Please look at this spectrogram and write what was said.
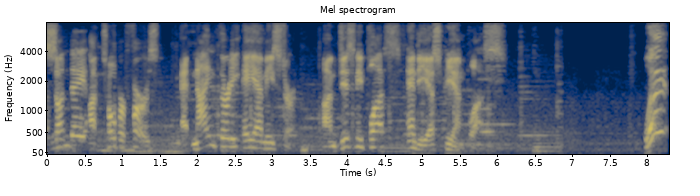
Sunday, October 1st at 9:30 a.m. Eastern on Disney Plus and ESPN Plus. what?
